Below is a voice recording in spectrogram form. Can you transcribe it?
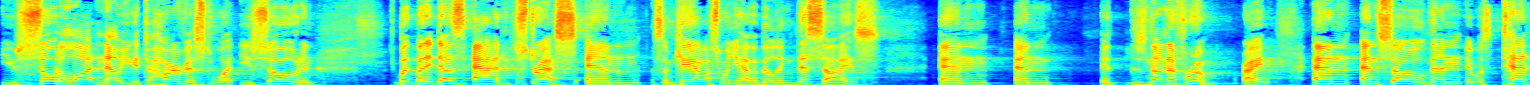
you sowed a lot, and now you get to harvest what you sowed. And, but, but it does add stress and some chaos when you have a building this size. And, and it, there's not enough room, right? And, and so then it was tent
